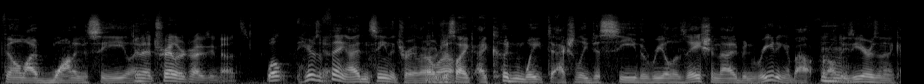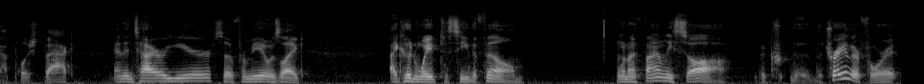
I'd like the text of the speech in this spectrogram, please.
film I wanted to see. Like, and that trailer drives you nuts. well, here's the thing: I hadn't seen the trailer. I Oh, was just like, I couldn't wait to actually just see the realization that I'd been reading about for all Mm-hmm. these years, and then it got pushed back an entire year. So for me, it was like I couldn't wait to see the film. When I finally saw the the, the trailer for it,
